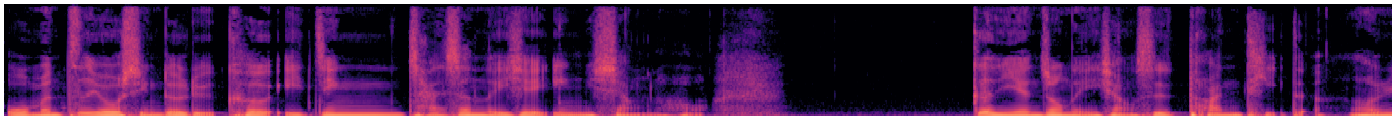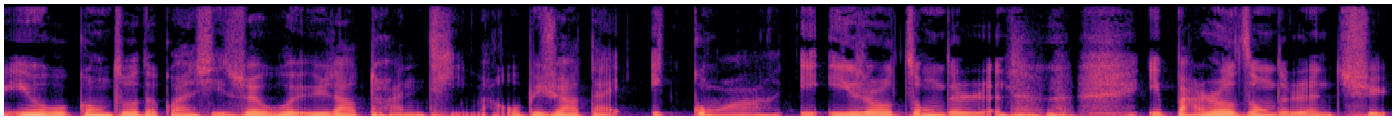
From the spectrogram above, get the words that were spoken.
我们自由行的旅客已经产生了一些影响了哈。更严重的影响是团体的，嗯，因为我工作的关系，所以我会遇到团体嘛，我必须要带一寡一一肉粽的人，一把肉粽的人去。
